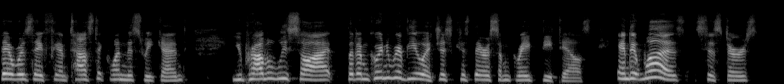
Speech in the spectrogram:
there was a fantastic one this weekend. You probably saw it but i'm going to review it just because there are some great details. And it was sisters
